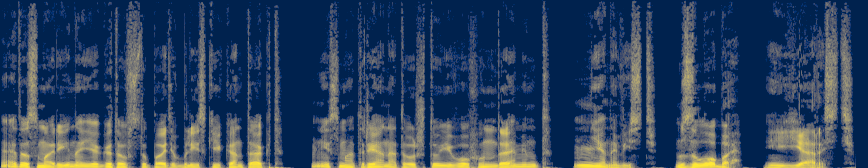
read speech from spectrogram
Это с Мариной я готов вступать в близкий контакт, несмотря на то, что его фундамент — ненависть, злоба и ярость.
